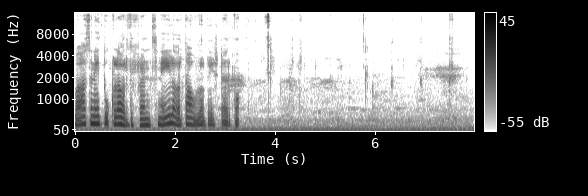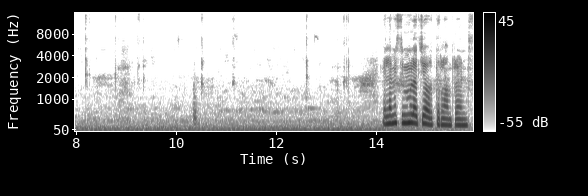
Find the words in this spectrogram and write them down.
வாசனை தூக்கலாக வருது ஃப்ரெண்ட்ஸ் நெய்யில் வறுத்தா அவ்வளோ டேஸ்ட்டாக இருக்கும். எல்லாமே சிம்மில் வச்சே வறுத்துக்கலாம் ஃப்ரெண்ட்ஸ்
